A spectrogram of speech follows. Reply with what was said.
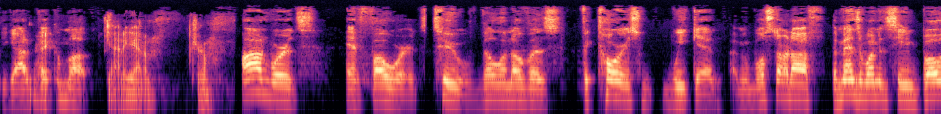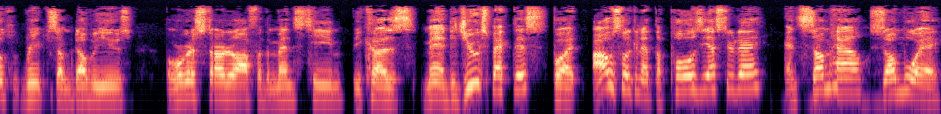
You got to Right. pick him up. Gotta get him. True. onwards and forwards to Villanova's victorious weekend. I mean, we'll start off the men's and women's team both reaped some W's, but we're going to start it off with the men's team because, man, did you expect this? But I was looking at the polls yesterday. And somehow, some way,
